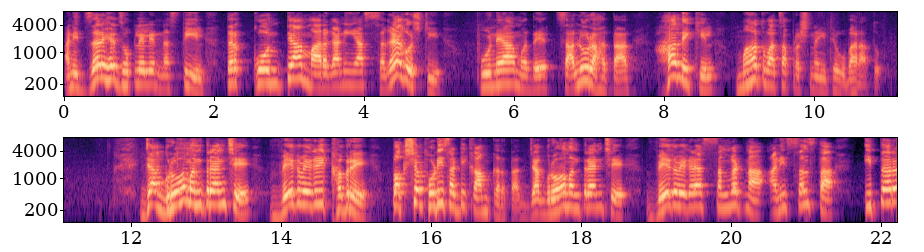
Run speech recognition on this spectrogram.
आणि जर हे झोपलेले नसतील तर कोणत्या मार्गाने या सगळ्या गोष्टी पुण्यामध्ये चालू राहतात? हा देखील महत्त्वाचा प्रश्न इथे उभा राहतो. ज्या गृहमंत्र्यांचे वेगवेगळी खबरे पक्षफोडीसाठी काम करतात ज्या गृहमंत्र्यांचे वेगवेगळ्या संघटना आणि संस्था इतर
